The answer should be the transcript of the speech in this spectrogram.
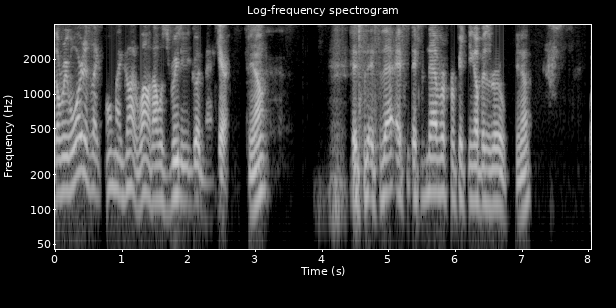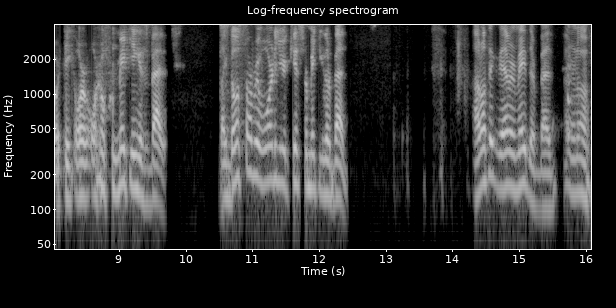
the reward is like, oh my god, wow, that was really good, man. Here, you know. It's it's that it's it's never for picking up his room, you know, or take or or making his bed. Like, don't start rewarding your kids for making their bed. I don't think they ever made their bed. I don't know.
